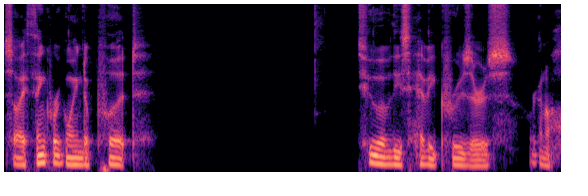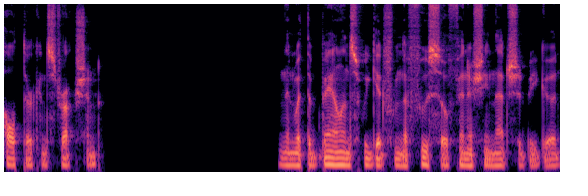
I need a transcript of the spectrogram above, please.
So I think we're going to put two of these heavy cruisers. We're going to halt their construction. And then with the balance we get from the Fuso finishing, that should be good.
